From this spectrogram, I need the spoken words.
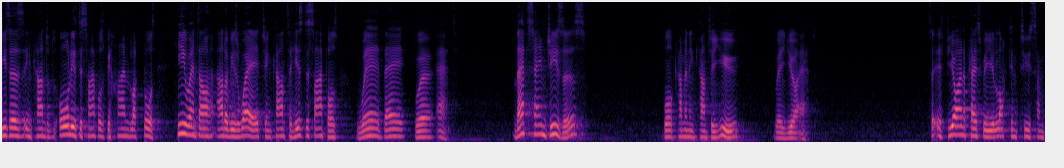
Jesus encountered all his disciples behind locked doors. He went out, out of his way to encounter his disciples where they were at. That same Jesus will come and encounter you where you're at. So if you're in a place where you're locked into some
